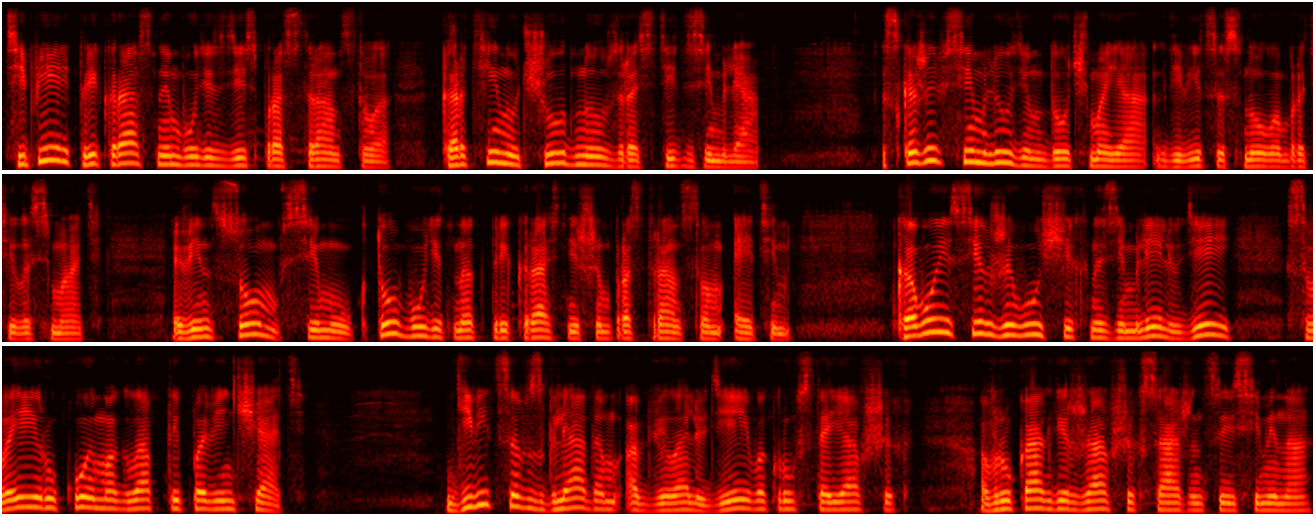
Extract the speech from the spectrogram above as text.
«Теперь прекрасным будет здесь пространство, картину чудную взрастит земля». «Скажи всем людям, дочь моя», — к девице снова обратилась мать, «венцом всему, кто будет над прекраснейшим пространством этим? Кого из всех живущих на земле людей своей рукой могла б ты повенчать?» Девица взглядом обвела людей вокруг стоявших, в руках державших саженцы и семена.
